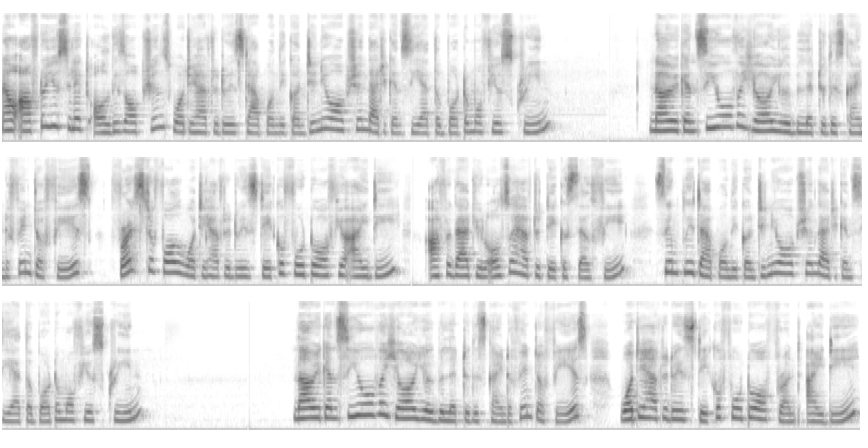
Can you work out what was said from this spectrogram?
Now after you select all these options, what you have to do is tap on the continue option that you can see at the bottom of your screen. Now you can see over here, you'll be led to this kind of interface. First of all, what you have to do is take a photo of your ID. After that, you'll also have to take a selfie. Simply tap on the continue option that you can see at the bottom of your screen. Now you can see over here, you'll be led to this kind of interface. What you have to do is take a photo of front ID.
